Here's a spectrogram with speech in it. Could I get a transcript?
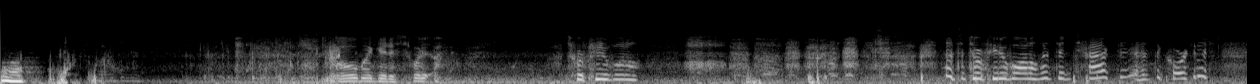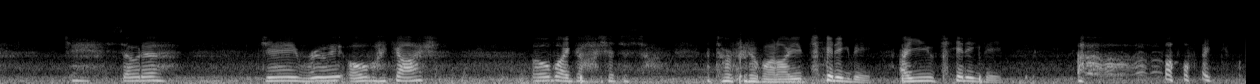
Oh my goodness, what a torpedo bottle. That's a torpedo bottle. It's intact. It has the cork in it. J soda. J Roué. Oh my gosh. Oh my gosh. It's a, a torpedo bottle. Are you kidding me? Are you kidding me? Oh my god.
